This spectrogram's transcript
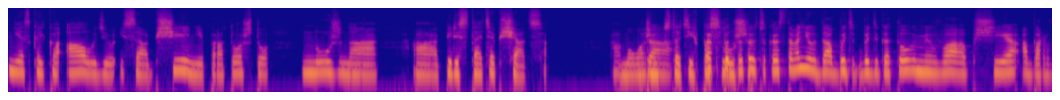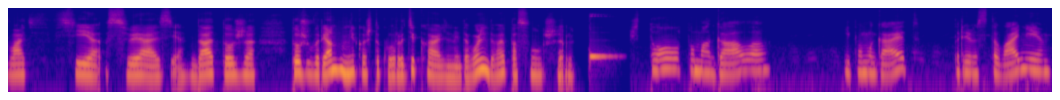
несколько аудио и сообщений про то, что нужно а, перестать общаться. А мы можем, да. кстати, их послушать. Как подготовиться к расставанию, да, быть, быть готовыми вообще оборвать все связи, да, тоже, тоже вариант, мне кажется, такой радикальный. Довольно, давай послушаем. Что помогало и помогает при расставании?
